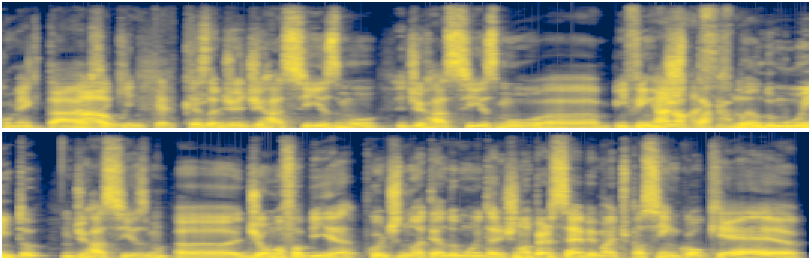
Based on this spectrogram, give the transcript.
como é que tá. Ah, isso o aqui. Inter tem. Questão de, de racismo, de racismo, ah, enfim, Ah, acho não, que tá racismo acabando muito de racismo. Ah, de homofobia, continua tendo muito, a gente não percebe, mas tipo assim, qualquer.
